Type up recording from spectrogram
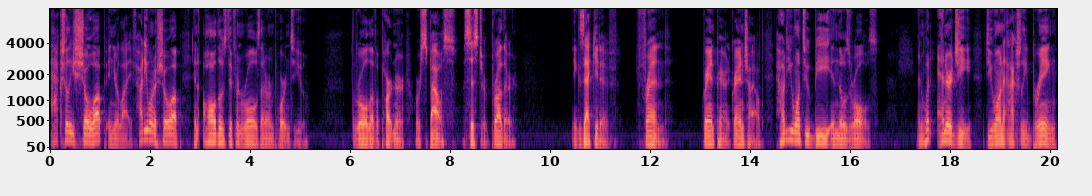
actually show up in your life? How do you want to show up in all those different roles that are important to you? The role of a partner or spouse, sister, brother, executive, friend, grandparent, grandchild. How do you want to be in those roles? And what energy do you want to actually bring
